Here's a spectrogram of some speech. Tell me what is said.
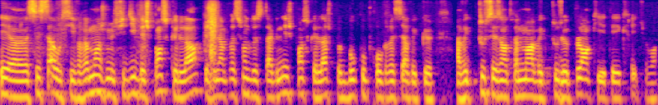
Et euh, c'est ça aussi. Vraiment, je me suis dit, ben, je pense que là, j'ai l'impression de stagner. Je pense que là, je peux beaucoup progresser avec, euh, avec tous ces entraînements, avec tout le plan qui était écrit, tu vois.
